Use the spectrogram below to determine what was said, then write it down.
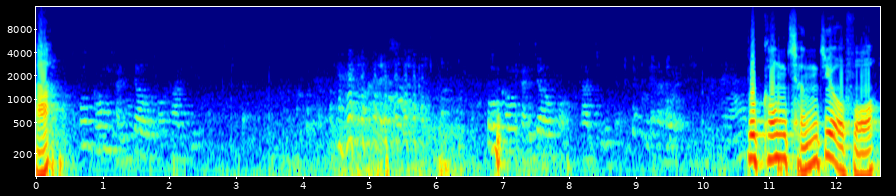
啊？不空成就佛。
